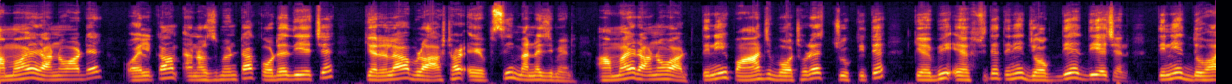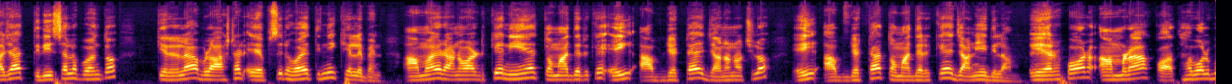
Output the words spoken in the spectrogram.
আময় রানওয়ার্ডের ওয়েলকাম অ্যানাউন্সমেন্টটা করে দিয়েছে কেরালা ব্লাস্টার এফসি ম্যানেজমেন্ট আমায় রানওয়ার্ড তিনি পাঁচ বছরের চুক্তিতে কেবিএফসিতে তিনি যোগ দিয়ে দিয়েছেন। তিনি দু সাল পর্যন্ত কেরালা ব্লাস্টার এফসির হয়ে তিনি খেলবেন। আমায় রানওয়ার্ডকে নিয়ে তোমাদেরকে এই আপডেটটাই জানানো ছিল। এই আপডেটটা তোমাদেরকে জানিয়ে দিলাম। এরপর আমরা কথা বলব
